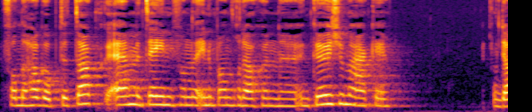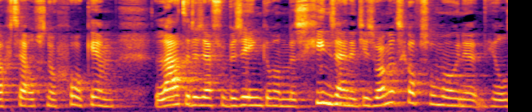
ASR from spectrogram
van de hak op de tak en meteen van de een op de andere dag een, eh, een keuze maken. Ik dacht zelfs nog, goh Kim, laat het eens even bezinken, want misschien zijn het je zwangerschapshormonen. Heel,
